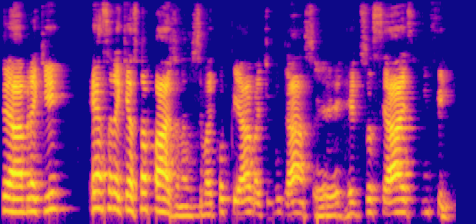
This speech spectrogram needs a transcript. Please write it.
você abre aqui, essa daqui é a sua página. Você vai copiar, vai divulgar, redes sociais, enfim.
